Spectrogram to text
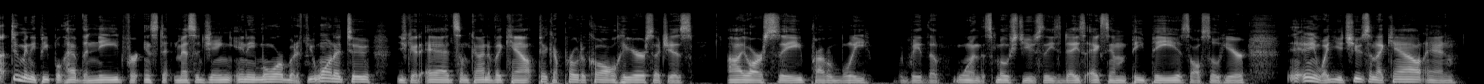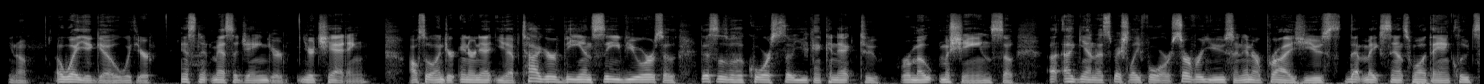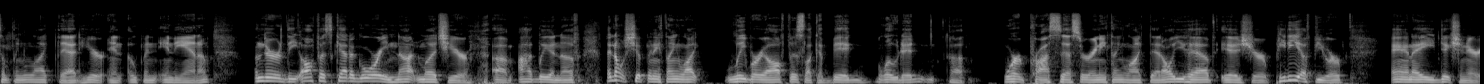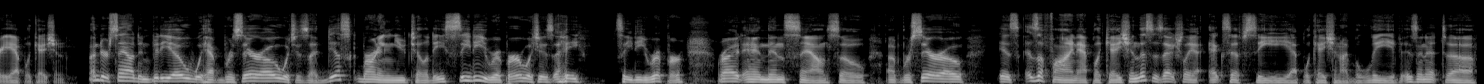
not too many people have the need for instant messaging anymore, but if you wanted to, you could add some kind of account, pick a protocol here, such as IRC, probably would be the one that's most used these days. XMPP is also here. Anyway, you choose an account and, you know, away you go with your instant messaging, your your chatting. Also under internet, you have Tiger VNC viewer. So this is of course so you can connect to remote machines. So, uh, again, especially for server use and enterprise use, that makes sense why they include something like that here in Open Indiana. Under the Office category, not much here. Um, oddly enough, they don't ship anything like LibreOffice, like a big bloated uh, word processor or anything like that. All you have is your PDF viewer and a dictionary application. Under sound and video, we have Brasero, which is a disk burning utility, CD Ripper, which is a CD Ripper, right? And then sound. So uh, Brasero is, is a fine application. This is actually an XFCE application, I believe, isn't it? Uh,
